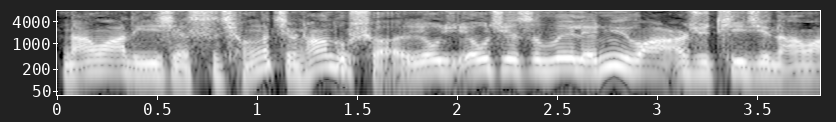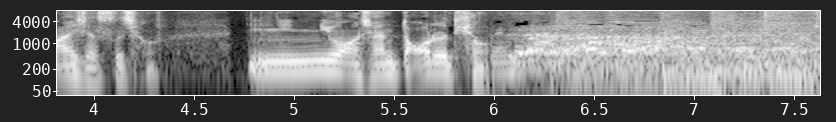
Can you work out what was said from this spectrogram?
男娃的一些事情，我经常都说，尤尤其是为了女娃而去提及男娃一些事情，你你往前倒着听。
